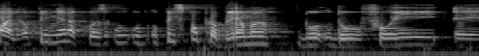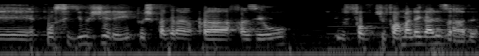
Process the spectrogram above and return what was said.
Olha, a primeira coisa, o, o principal problema do, do foi é, conseguir os direitos para fazer o de forma legalizada.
